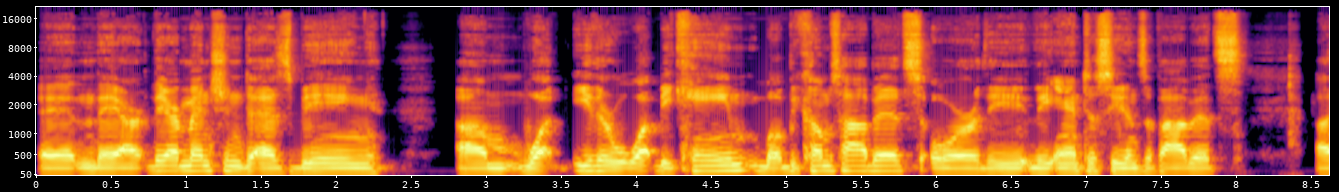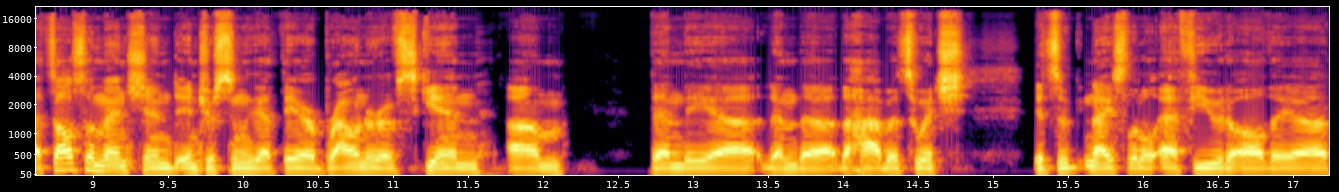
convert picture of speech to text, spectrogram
and they are they are mentioned as being um, what either what became what becomes hobbits or the the antecedents of hobbits. Uh, it's also mentioned, interestingly, that they are browner of skin um, than the uh, than the the hobbits, which it's a nice little fu to all the uh,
